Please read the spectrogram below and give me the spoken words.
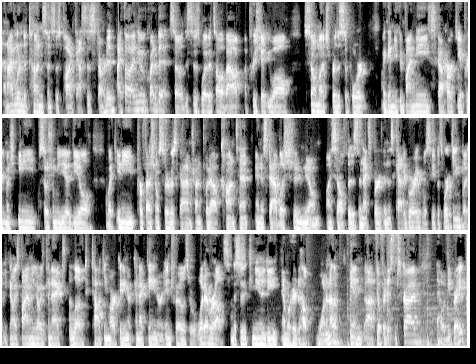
And I've learned a ton since this podcast has started. I thought I knew quite a bit. So this is what it's all about. Appreciate you all so much for the support. Again, you can find me, Scott Harkey, at pretty much any social media deal, like any professional service guy. I'm trying to put out content and establish, you know, myself as an expert in this category. We'll see if it's working, but you can always find me. You can always connect. I love talking marketing or connecting or intros or whatever else. And this is a community and we're here to help one another. Again, uh, feel free to subscribe. That would be great.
